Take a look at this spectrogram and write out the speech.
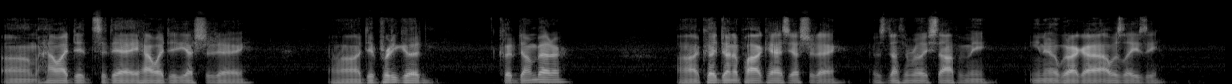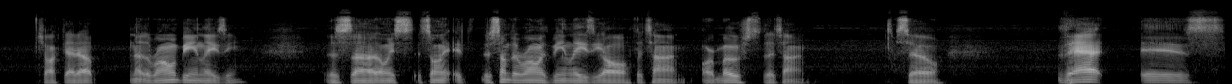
Um, how I did today, how I did yesterday, uh, I did pretty good. Could have done better. Uh, I could have done a podcast yesterday. There's nothing really stopping me, you know. But I got I was lazy. Chalk that up. Nothing wrong with being lazy. There's uh, only it's only it, there's something wrong with being lazy all the time or most of the time. So that is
